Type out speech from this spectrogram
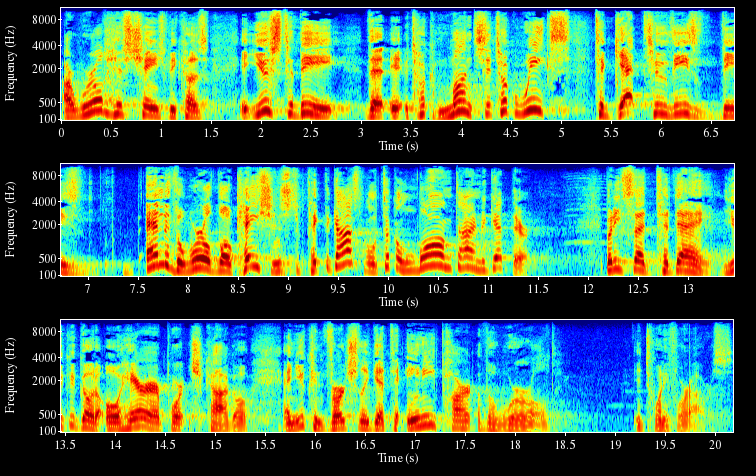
Our world has changed because it used to be that it took months, it took weeks to get to these, these end of the world locations to take the gospel. It took a long time to get there. But he said today, you could go to O'Hare Airport in Chicago and you can virtually get to any part of the world in 24 hours.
